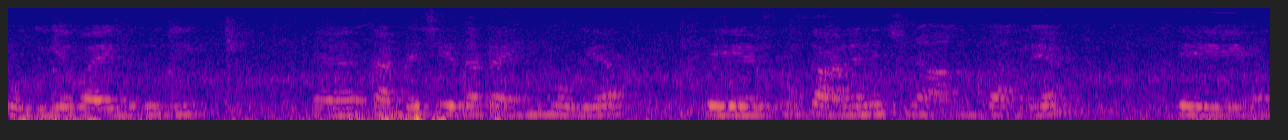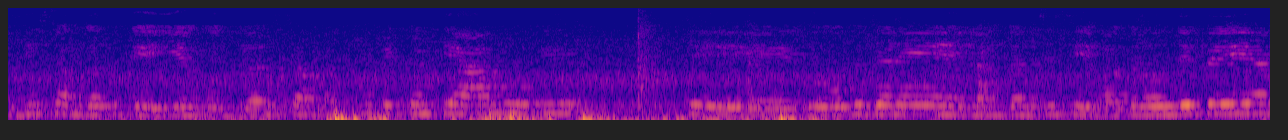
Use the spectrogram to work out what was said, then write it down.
ਹੋ ਗਈ ਹੈ ਵਾਹਿਗੁਰੂ ਜੀ। 6:30 ਦਾ ਟਾਈਮ ਹੋ ਗਿਆ ਤੇ ਅਸੀਂ ਸਾਰਿਆਂ ਨੇ ਇਸ਼ਨਾਨ ਕਰ ਲਿਆ ਤੇ ਅੱਧੀ ਸੰਗਤ ਗਈ ਹੈ ਗੁਰਦੁਆਰਾ ਸਾਹਿਬ ਮੱਥਾ ਟੇਕਣ ਤਿਆਰ ਹੋ ਗਏ ਤੇ ਲੋਕ ਜਣੇ ਲੰਗਰ 'ਚ ਸੇਵਾ ਕਰਾਉਂਦੇ ਪਏ ਆ।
